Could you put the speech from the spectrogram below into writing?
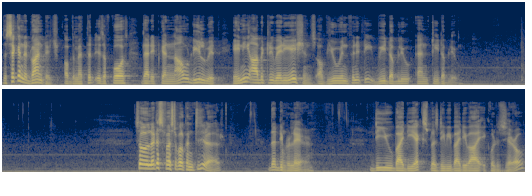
The second advantage of the method is of course, that it can now deal with any arbitrary variations of u infinity, v w and t w. So, let us first of all consider the boundary layer. du by dx plus dv by dy equal to 0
